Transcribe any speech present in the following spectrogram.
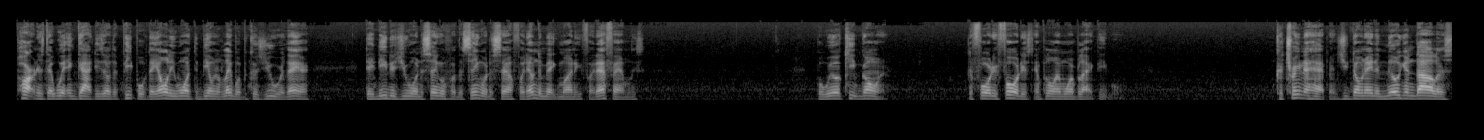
partners that went and got these other people, they only wanted to be on the label because you were there. They needed you on the single for the single to sell for them to make money for their families. But we'll keep going. The 4040s employing more black people. Katrina happens. You donate a million dollars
